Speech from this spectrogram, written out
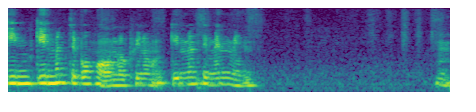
กินกินมันจะบ่หอมหรอกพี่น้อง กินมันสิเหม็นเหม็นอืม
